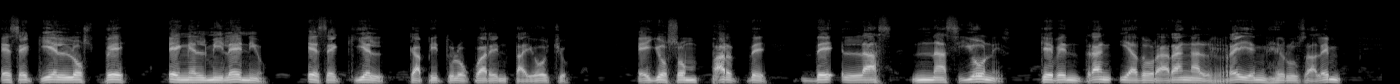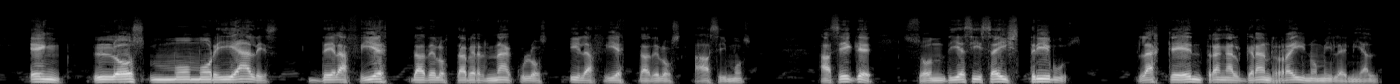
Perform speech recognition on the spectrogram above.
Ezequiel los ve en el milenio. Ezequiel capítulo 48. Ellos son parte de las naciones que vendrán y adorarán al rey en Jerusalén en los memoriales de la de los tabernáculos y la fiesta de los ácimos. Así que son dieciséis tribus las que entran al gran reino milenial,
